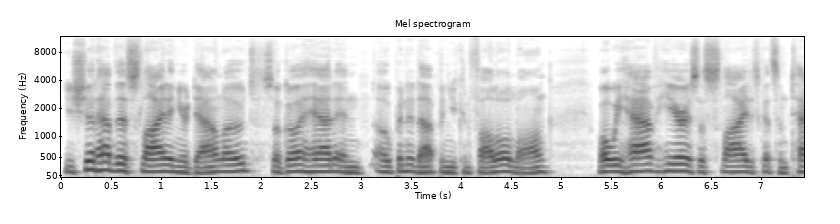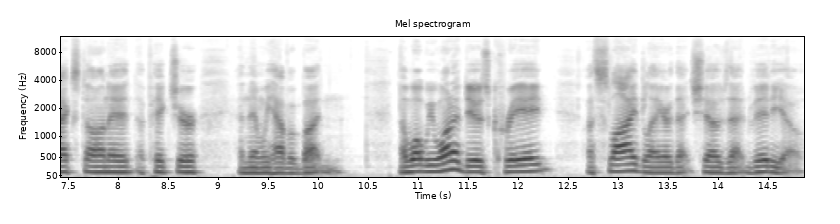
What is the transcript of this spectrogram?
You should have this slide in your downloads. So go ahead and open it up and you can follow along. What we have here is a slide. It's got some text on it, a picture, and then we have a button. Now what we want to do is create a slide layer that shows that video.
